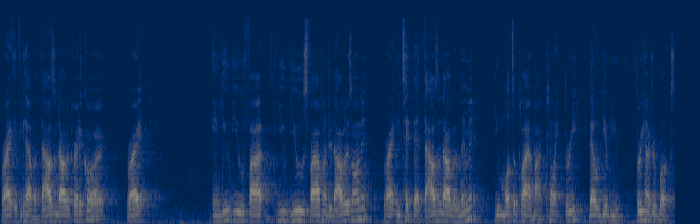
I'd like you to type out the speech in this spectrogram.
right? If you have a thousand dollar credit card, right, and you've used five, you've used five hundred dollars on it, right? You take that thousand dollar limit, you multiply it by 0.3, that will give you 300 bucks.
